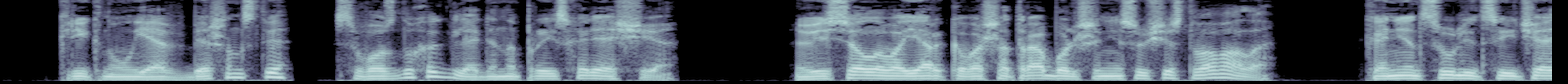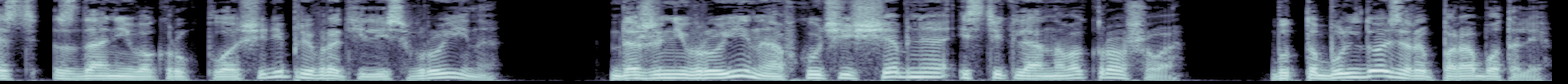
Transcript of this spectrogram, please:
— крикнул я в бешенстве, с воздуха глядя на происходящее. Веселого яркого шатра больше не существовало. Конец улицы и часть зданий вокруг площади превратились в руины. Даже не в руины, а в кучи щебня и стеклянного крошева. Будто бульдозеры поработали.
